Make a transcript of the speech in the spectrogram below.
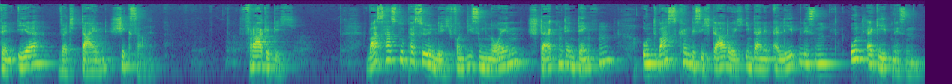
denn er wird dein Schicksal. Frage dich, was hast du persönlich von diesem neuen, stärkenden Denken und was könnte sich dadurch in deinen Erlebnissen und Ergebnissen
